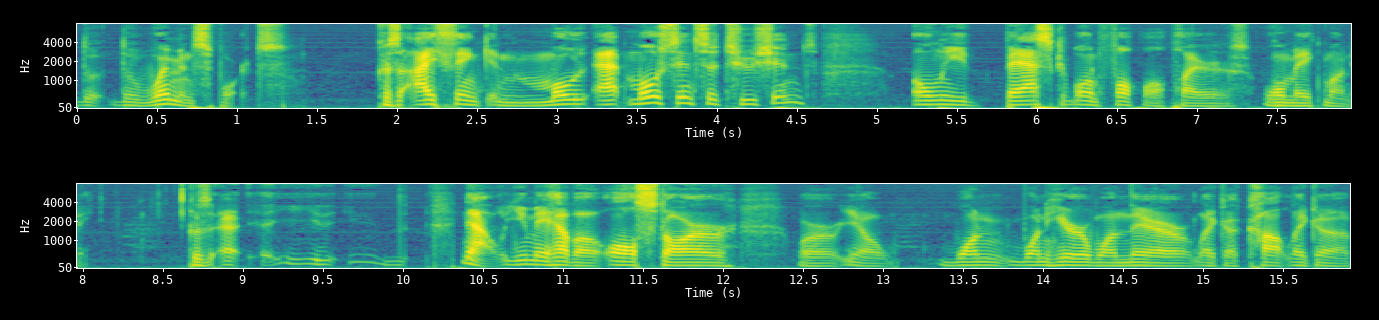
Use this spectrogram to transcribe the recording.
the the women's sports because I think in at most institutions only basketball and football players will make money because uh, now you may have an all star or you know one one here one there like a co- like a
